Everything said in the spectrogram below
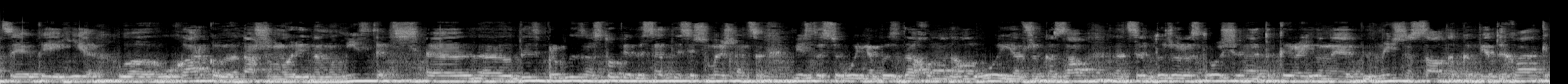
руйнацій, які є у, у Харкові, в нашому рідному місті. Е, е, Десь приблизно 150 тисяч мешканців міста сьогодні без даху над головою. Я вже казав, це дуже розтрощений такий район, як Північна Салтовка, П'ятихатки,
